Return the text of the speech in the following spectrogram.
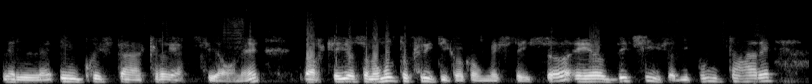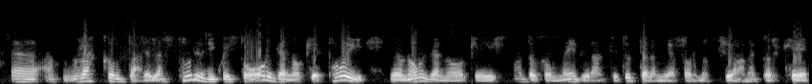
nel, in questa creazione perché io sono molto critico con me stesso e ho deciso di puntare eh, a raccontare la storia di questo organo che poi è un organo che è stato con me durante tutta la mia formazione perché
